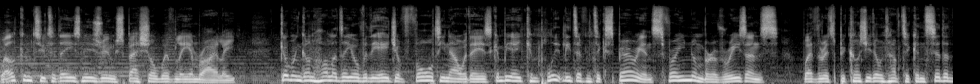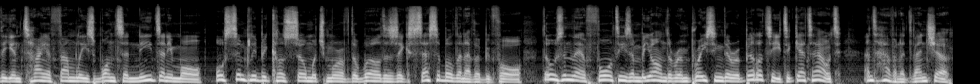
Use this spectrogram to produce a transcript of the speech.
Welcome to today's newsroom special with Liam Riley. Going on holiday over the age of 40 nowadays can be a completely different experience for a number of reasons. Whether it's because you don't have to consider the entire family's wants and needs anymore, or simply because so much more of the world is accessible than ever before, those in their 40s and beyond are embracing their ability to get out and have an adventure.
